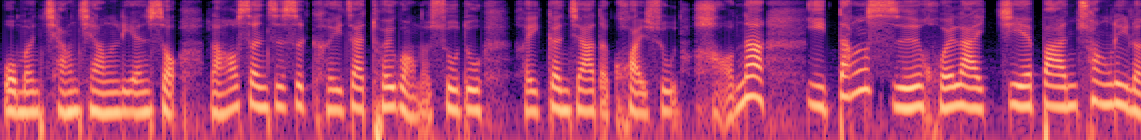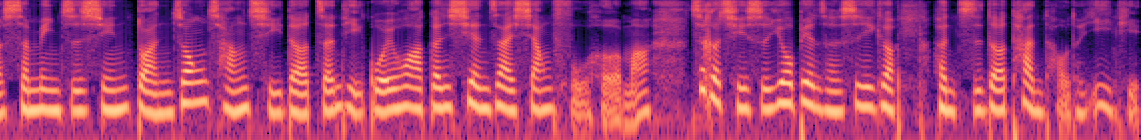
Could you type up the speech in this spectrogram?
我们强强联手，然后甚至是可以在推广的速度可以更加的快速。好，那以当时回来接班创立了生命之星，短中长期的整体规划跟现在相符合吗？这个其实又变成是一个很值得探讨的议题。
